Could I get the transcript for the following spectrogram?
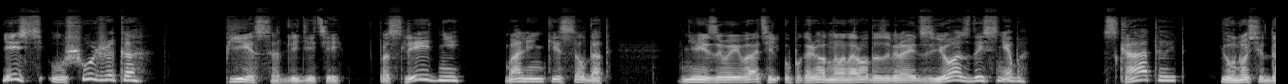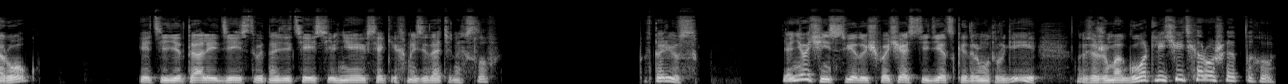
Есть у Шульжика пьеса для детей «Последний маленький солдат». В ней завоеватель у покоренного народа забирает звезды с неба, скатывает и уносит дорогу. Эти детали действуют на детей сильнее всяких назидательных слов. Повторюсь, я не очень сведущ по части детской драматургии, но все же могу отличить хорошее от плохого.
